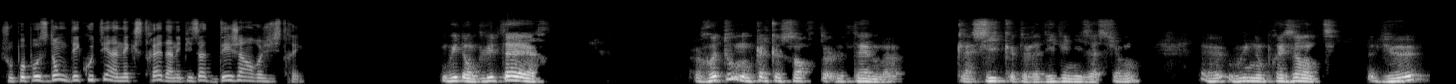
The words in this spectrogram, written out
je vous propose donc d'écouter un extrait d'un épisode déjà enregistré. Oui, donc Luther retourne en quelque sorte le thème classique de la divinisation, euh, où il nous présente Dieu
